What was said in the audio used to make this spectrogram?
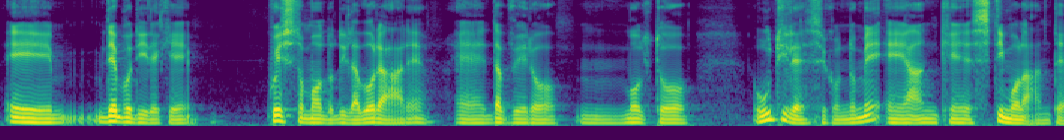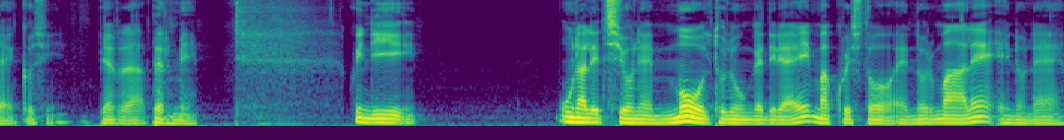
e devo dire che questo modo di lavorare è davvero mh, mm, molto utile secondo me e anche stimolante, ecco sì, per, per me. Quindi una lezione molto lunga direi, ma questo è normale e non è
